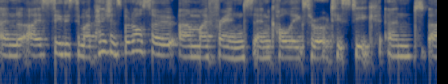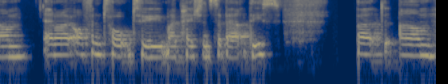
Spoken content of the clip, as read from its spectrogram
And I see this in my patients, but also um, my friends and colleagues who are autistic. And, um, and I often talk to my patients about this. But um,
